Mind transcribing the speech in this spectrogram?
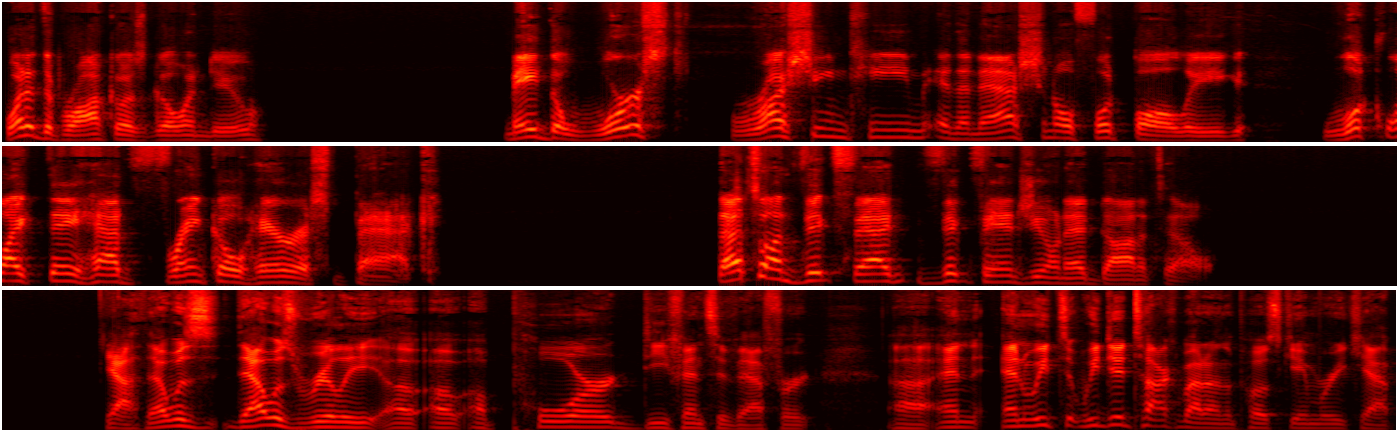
What did the Broncos go and do? Made the worst rushing team in the National Football League look like they had Franco Harris back. That's on Vic, Fad, Vic Fangio and Ed Donatell. Yeah, that was that was really a, a, a poor defensive effort, uh, and and we t- we did talk about it on the post game recap.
